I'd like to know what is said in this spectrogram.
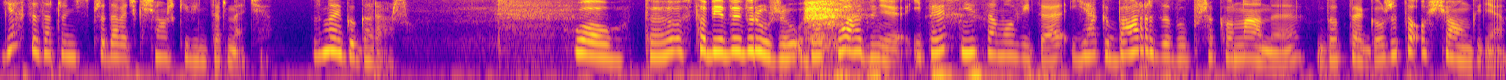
Ja chcę zacząć sprzedawać książki w internecie z mojego garażu. Wow, to sobie wywróżył. Dokładnie. I to jest niesamowite, jak bardzo był przekonany do tego, że to osiągnie.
